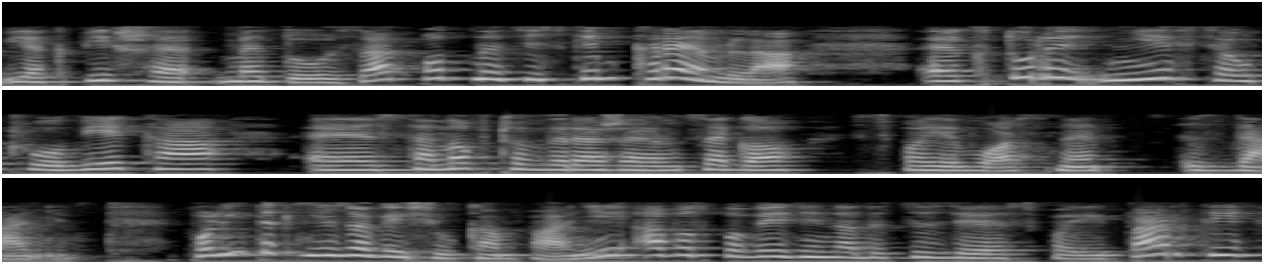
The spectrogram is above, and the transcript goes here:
jak pisze Meduza, pod naciskiem Kremla, który nie chciał człowieka stanowczo wyrażającego swoje własne zdanie. Polityk nie zawiesił kampanii, a w odpowiedzi na decyzję swojej partii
